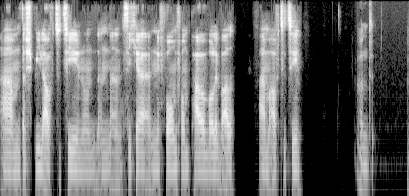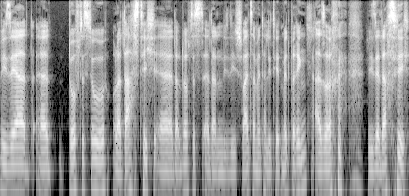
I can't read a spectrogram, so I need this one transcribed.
ähm, das Spiel aufzuziehen und dann äh, sicher eine Form vom Power Volleyball ähm, aufzuziehen. Und wie sehr äh, durftest du oder darfst dich, äh, durftest äh, dann die, die Schweizer Mentalität mitbringen? Also wie sehr darfst du dich,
